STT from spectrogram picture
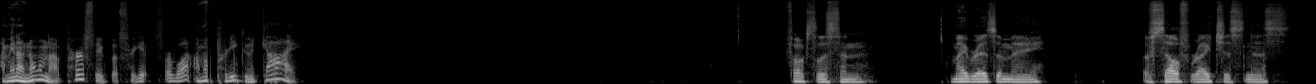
I mean, I know I'm not perfect, but forget for what? I'm a pretty good guy. Folks, listen, my resume of self righteousness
